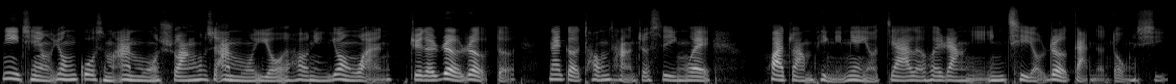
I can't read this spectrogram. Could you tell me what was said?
你以前有用过什么按摩霜或是按摩油，然后你用完觉得热热的，那个通常就是因为化妆品里面有加了会让你引起有热感的东西。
